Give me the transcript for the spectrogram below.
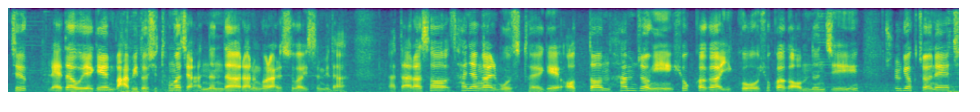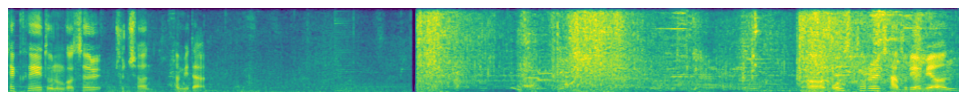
즉 레다우에겐 마비덧이 통하지 않는다라는 걸 알 수가 있습니다. 자, 따라서 사냥할 몬스터에게 어떤 함정이 효과가 있고 효과가 없는지 출격 전에 체크해 두는 것을 추천합니다 몬스터를 잡으려면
